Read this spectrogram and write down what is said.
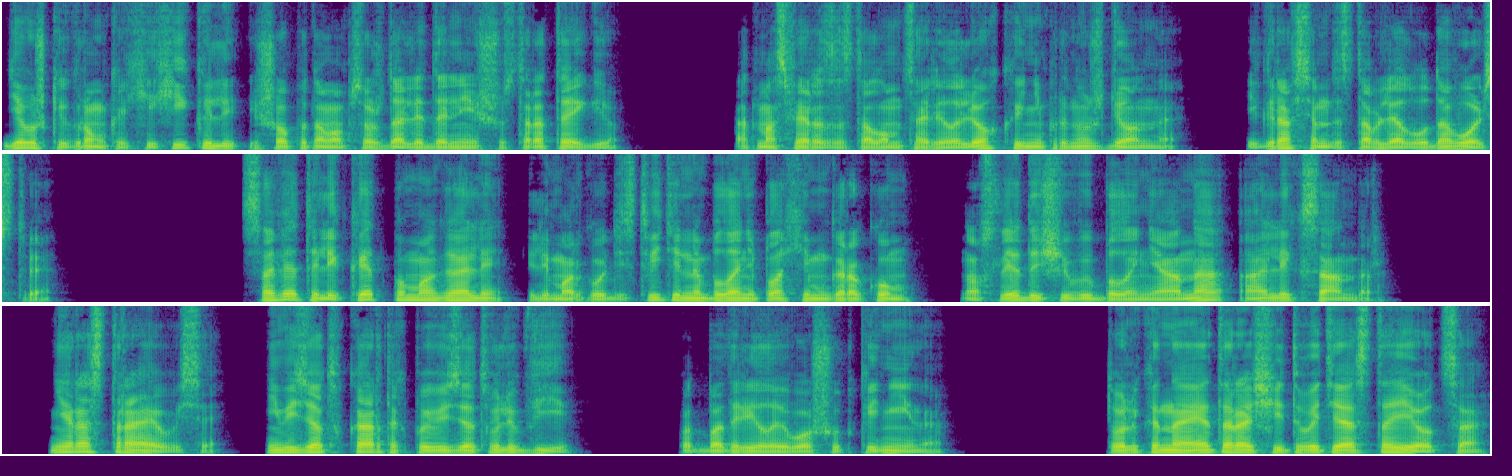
Девушки громко хихикали и шепотом обсуждали дальнейшую стратегию. Атмосфера за столом царила легкая и непринужденная. Игра всем доставляла удовольствие. Совет или Кэт помогали, или Марго действительно была неплохим игроком, но следующей выбыла не она, а Александр. «Не расстраивайся. Не везет в картах, повезет в любви», – подбодрила его шуткой Нина. «Только на это рассчитывать и остается»,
